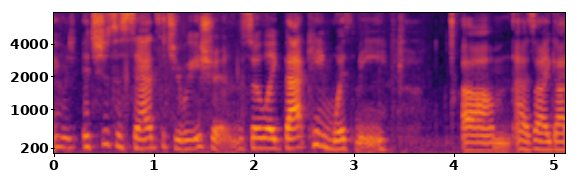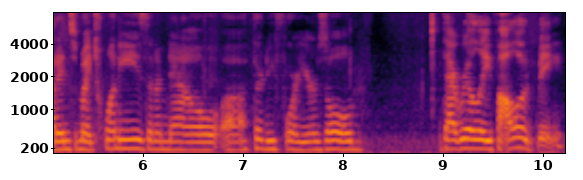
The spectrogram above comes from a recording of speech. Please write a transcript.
it was it's just a sad situation. So like that came with me um, as I got into my 20s and I'm now uh, 34 years old. That really followed me.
